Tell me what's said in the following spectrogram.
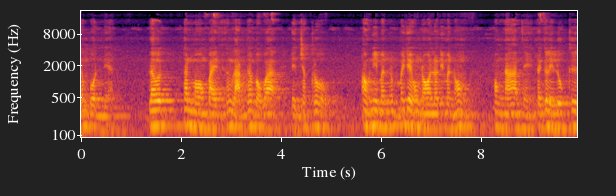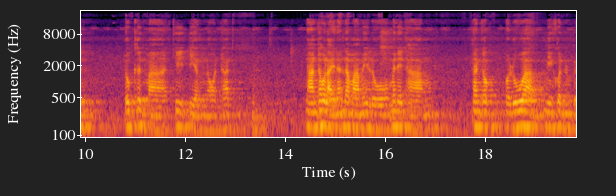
ข้างบนเนี่ย แล้วท่านมองไปข้างหลัง ท่านบอกว่าเห็นชักโครก เอานี่มันไม่ใช่ห้องนอนแล้วนี่มันห้องห้องน้ำเนี่ยท่านก็เลยลุกขึ้น ลุกขึ้นมาที่เตียงนอนท่าน นานเท่าไหร่นั้นมาไม่รู้ไม่ได้ถาม ท่านก็พอรู้ว่ามีคนไป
